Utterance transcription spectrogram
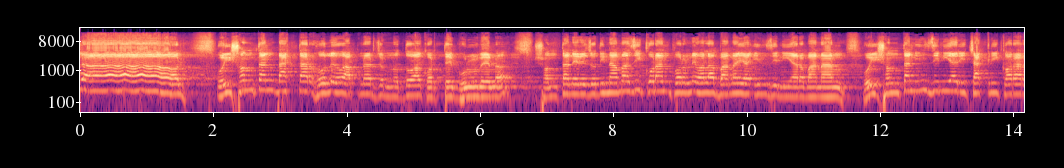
যান ওই সন্তান ডাক্তার হলেও আপনার জন্য দোয়া করতে ভুলবে না। সন্তানের যদি নামাজি কোরআন পড়নেওয়ালা বানাইয়া ইঞ্জিনিয়ার বানান, ওই সন্তান ইঞ্জিনিয়ারি চাকরি করার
